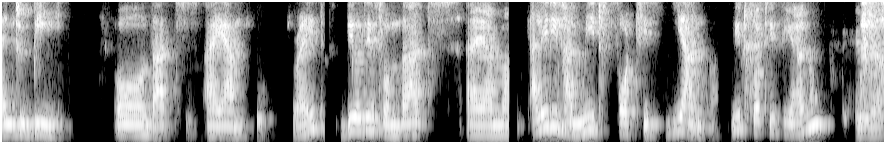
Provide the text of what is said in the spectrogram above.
and to be all that I am right? Building from that, I am a lady in her mid 40s, young, mid 40s, young. Yeah.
